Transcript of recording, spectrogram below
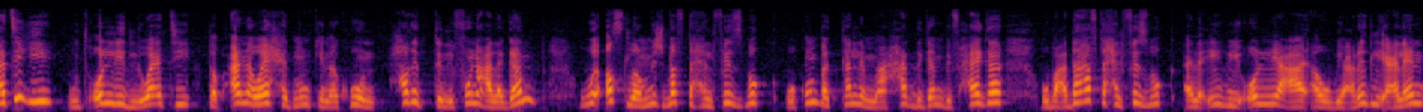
هتيجي وتقول لي دلوقتي طب أنا واحد ممكن أكون حاطط التليفون على جنب واصلا مش بفتح الفيسبوك وأكون بتكلم مع حد جنبي في حاجة وبعدها أفتح الفيسبوك ألاقيه بيقول لي أو بيعرض لي إعلان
